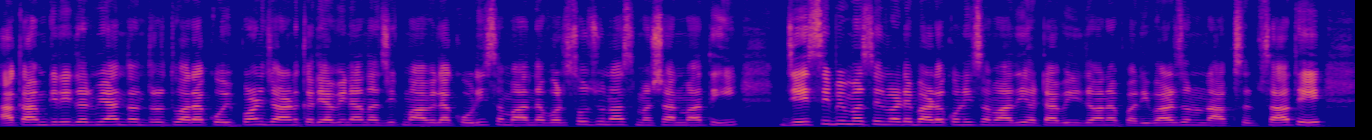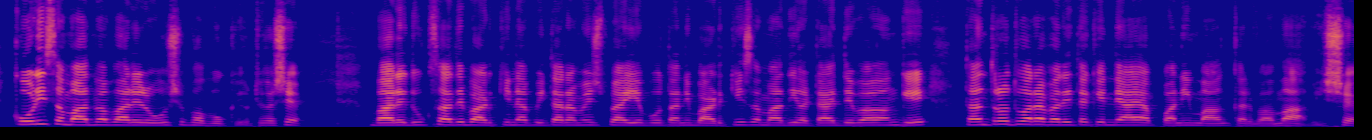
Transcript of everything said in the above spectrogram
આ કામગીરી દરમિયાન તંત્ર દ્વારા કોઈપણ જાણ કર્યા વિના નજીકમાં આવેલા કોળી સમાજના વર્ષો જૂના સ્મશાનમાંથી જેસીબી મશીન વડે બાળકોની સમાધિ હટાવી દીધાના પરિવારજનોના આક્ષેપ સાથે કોળી સમાજમાં ભારે રોષ ભભૂકી ઉઠ્યો છે. ભારે દુઃખ સાથે બાળકીના પિતા રમેશભાઈએ પોતાની બાળકી સમાધિ હટાવી દેવા અંગે તંત્ર દ્વારા વહેલી તકે ન્યાય આપવાની માંગ કરવામાં આવી છે.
